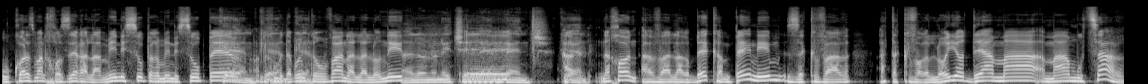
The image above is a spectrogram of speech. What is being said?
הוא כל הזמן חוזר על המיני סופר, מיני סופר, כן, אנחנו כן, מדברים כן. כמובן על אלונית. הלאומנית של אה, מענץ', כן. אה, נכון, אבל הרבה קמפיינים זה כבר, אתה כבר לא יודע מה, מה המוצר.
